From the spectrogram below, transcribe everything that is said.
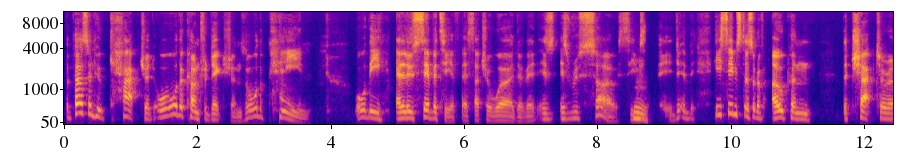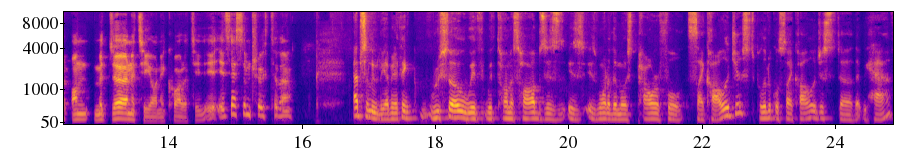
the person who captured all the contradictions, all the pain, all the elusivity, if there's such a word of it, is is Rousseau. Seems mm. he seems to sort of open the chapter on modernity on equality. Is there some truth to that? Absolutely. I mean, I think Rousseau with with Thomas Hobbes is is is one of the most powerful psychologists, political psychologists uh, that we have,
